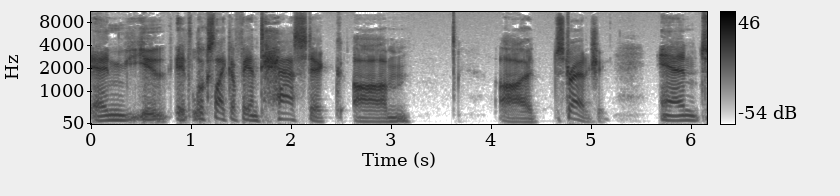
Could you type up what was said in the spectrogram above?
and you it looks like a fantastic um, uh, strategy. And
